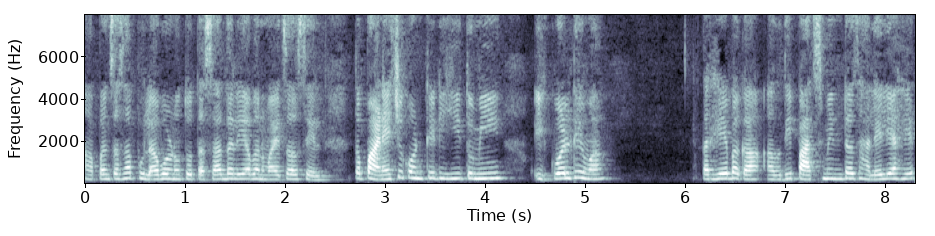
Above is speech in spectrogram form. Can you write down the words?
आपण जसा पुलाव बनवतो तसा दलिया बनवायचा असेल तर पाण्याची क्वांटिटी ही तुम्ही इक्वल ठेवा. तर हे बघा अगदी पाच मिनटं झालेली आहेत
